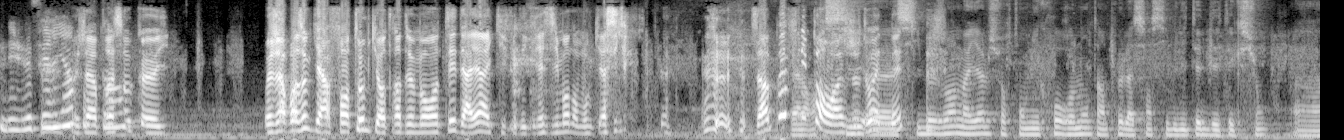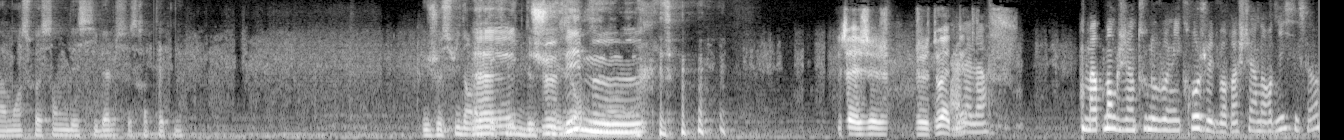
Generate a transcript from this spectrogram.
Mais je fais rien. J'ai l'impression que. Moi, j'ai l'impression qu'il y a un fantôme qui est en train de me hanter derrière et qui fait des grésillements dans mon casque. c'est un peu Alors, flippant, hein, si, je dois euh, admettre. si besoin, Mayal, sur ton micro, remonte un peu la sensibilité de détection à moins 60 décibels, ce sera peut-être mieux. Je suis dans la Euh, technique de je vais me-. Je, je- je- je dois Ah là admettre. là. Maintenant que j'ai un tout nouveau micro, je vais devoir acheter un ordi, c'est ça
